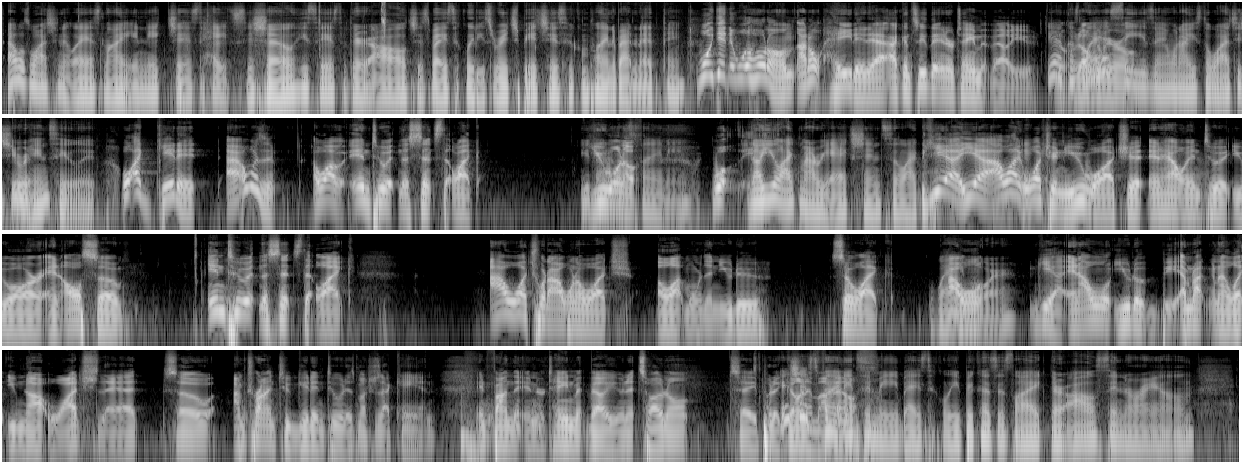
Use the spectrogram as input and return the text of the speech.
I was watching it last night and Nick just hates the show. He says that they're all just basically these rich bitches who complain about nothing. Well, yeah, well, hold on. I don't hate it. I, I can see the entertainment value. Yeah, No, because me last wrong. season when I used to watch it, you were into it. Well, I get it. I wasn't. Oh, I was into it in the sense that like, You, You wanna- was funny. well, No, you liked my reaction to like. Yeah, yeah. I like watching you watch it and how into it you are, and also into it in the sense that like I watch what I want to watch a lot more than you do. So like, way I won't- more. yeah, and I want you to be. I'm not gonna let you not watch that. So I'm trying to get into it as much as I can and find the entertainment value in it, so I don't say put a It's gun just in my funny mouth. to me, basically, because it's like they're all sitting around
